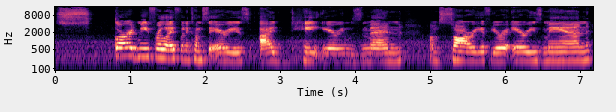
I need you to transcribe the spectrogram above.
scarred me for life when it comes to Aries. I hate Aries men. I'm sorry if you're an Aries man.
